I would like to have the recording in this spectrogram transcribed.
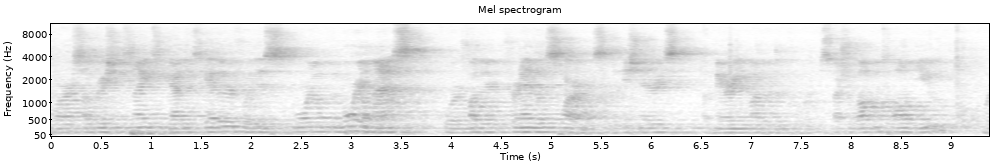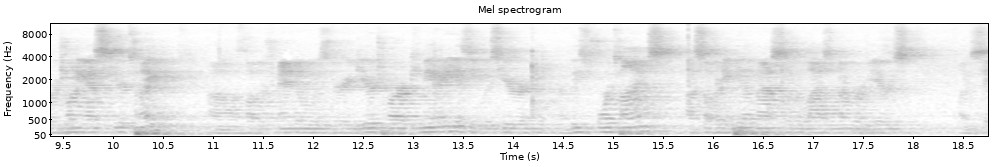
For our celebration tonight, we gather together for this memorial, memorial Mass for Father Fernando Suarez the Missionaries of Mary, Mother of the Poor. Special welcome to all of you who are joining us here tonight. Uh, Father Fernando was very dear to our community as he was here at least four times, uh, celebrating healing Mass over the last number of years. I'd like to say a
